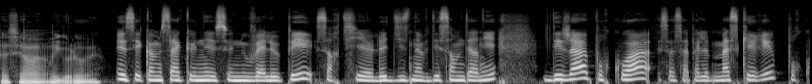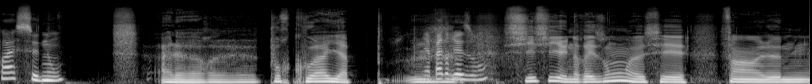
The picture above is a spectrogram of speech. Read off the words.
assez rigolo. Et c'est comme ça que naît ce nouvel EP, sorti euh, le 19 décembre dernier. Déjà, pourquoi ça s'appelle Masqueré? Pourquoi ce nom? Alors, pourquoi il y a il n'y a pas de raison. Si, si, il y a une raison. c'est, enfin, le,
